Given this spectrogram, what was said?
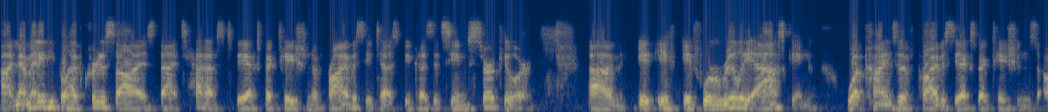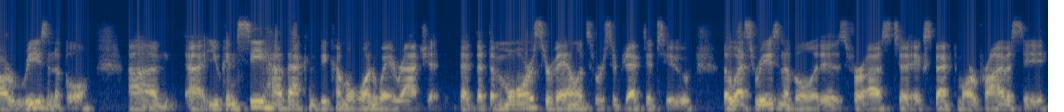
Uh, now, many people have criticized that test, the expectation of privacy test, because it seems circular. Um, if, if we're really asking what kinds of privacy expectations are reasonable, um, uh, you can see how that can become a one way ratchet. That, that the more surveillance we're subjected to, the less reasonable it is for us to expect more privacy.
